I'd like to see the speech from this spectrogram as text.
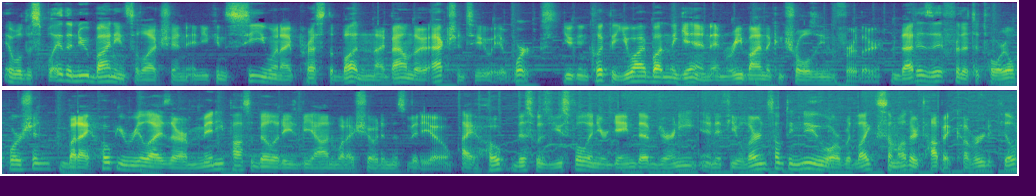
It will display the new binding selection and you can see when I press the button I bound the action to, it works. You can click the UI button again and rebind the controls even further. That is it for the tutorial portion, but I hope you realize there are many possibilities beyond what I showed in this video. I hope this was useful in your game dev journey and if you learned something new or would like some other topic covered, feel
